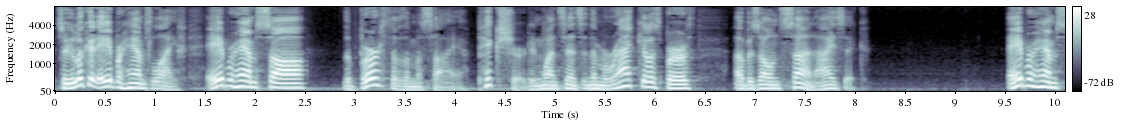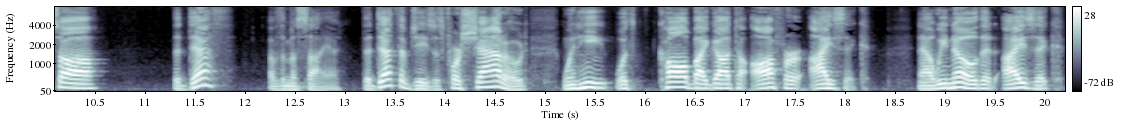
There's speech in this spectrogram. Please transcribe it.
So you look at Abraham's life. Abraham saw the birth of the Messiah, pictured in one sense in the miraculous birth of his own son, Isaac. Abraham saw the death of the Messiah, the death of Jesus, foreshadowed when he was called by God to offer Isaac. Now we know that Isaac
